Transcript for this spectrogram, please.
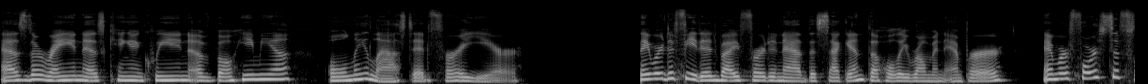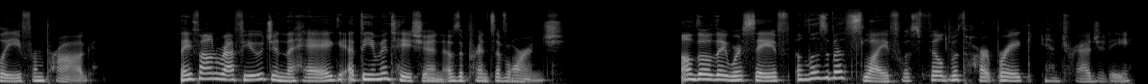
as their reign as King and Queen of Bohemia only lasted for a year. They were defeated by Ferdinand II, the Holy Roman Emperor, and were forced to flee from Prague. They found refuge in The Hague at the invitation of the Prince of Orange. Although they were safe, Elizabeth's life was filled with heartbreak and tragedy.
